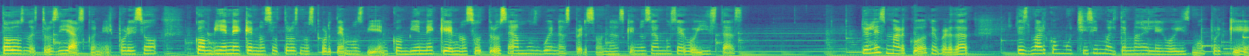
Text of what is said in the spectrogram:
todos nuestros días con Él. Por eso Conviene que nosotros nos portemos bien, conviene que nosotros seamos buenas personas, que no seamos egoístas. Yo les marco, de verdad, les marco muchísimo el tema del egoísmo porque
